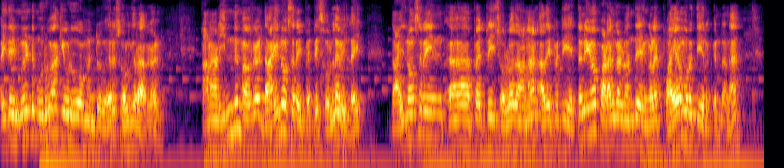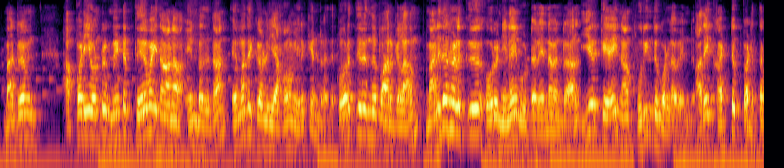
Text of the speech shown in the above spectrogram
இதை மீண்டும் உருவாக்கி விடுவோம் என்று வேறு சொல்கிறார்கள். ஆனால் இன்னும் அவர்கள் டைனோசரை பற்றி சொல்லவில்லை. டைனோசரின் பற்றி சொல்வதானால் அதை பற்றி எத்தனையோ படங்கள் வந்து எங்களை பயமுறுத்தி இருக்கின்றன. மற்றும் அப்படியொன்று மீண்டும் தேவைதானா என்பதுதான் எமது கேள்வியாகவும் இருக்கின்றது. பொறுத்திருந்து பார்க்கலாம். மனிதர்களுக்கு ஒரு நினைவூட்டல் என்னவென்றால் இயற்கையை நாம் புரிந்து கொள்ள வேண்டும். அதை கட்டுப்படுத்த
